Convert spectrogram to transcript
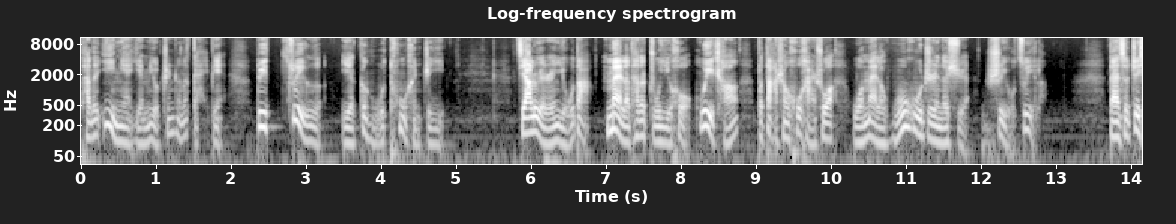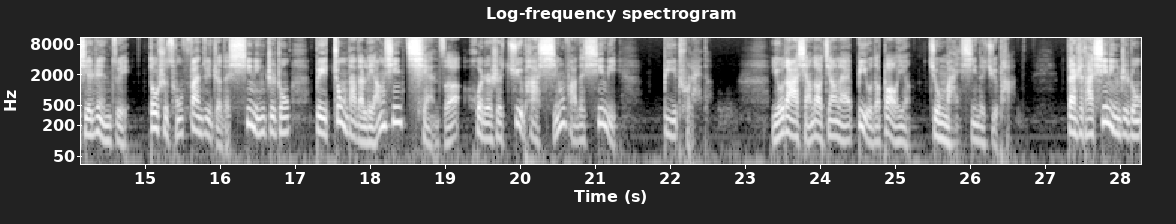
他的意念也没有真正的改变，对罪恶也更无痛恨之意。加略人犹大卖了他的主以后，未尝不大声呼喊说：“我卖了无辜之人的血，是有罪了。”但是这些认罪都是从犯罪者的心灵之中被重大的良心谴责，或者是惧怕刑罚的心理逼出来的。犹大想到将来必有的报应，就满心的惧怕，但是他心灵之中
